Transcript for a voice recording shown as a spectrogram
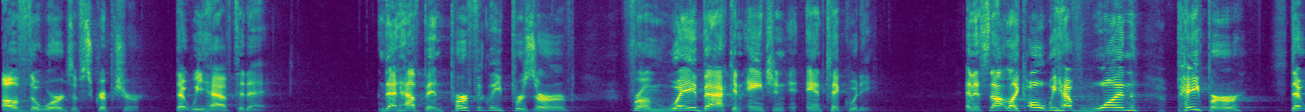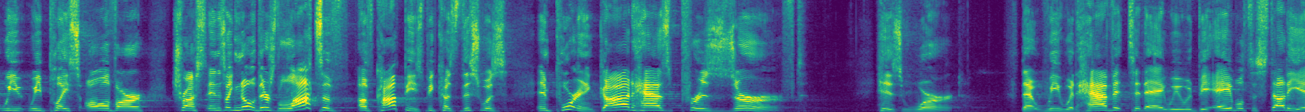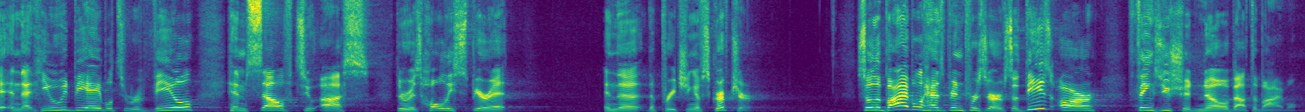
of the words of Scripture that we have today that have been perfectly preserved from way back in ancient antiquity. And it's not like, oh, we have one paper that we, we place all of our trust in. It's like, no, there's lots of, of copies because this was important. God has preserved His word that we would have it today, we would be able to study it, and that He would be able to reveal Himself to us through His Holy Spirit in the, the preaching of Scripture. So the Bible has been preserved. So these are things you should know about the Bible.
